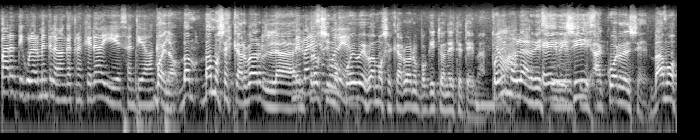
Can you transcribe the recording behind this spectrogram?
particularmente la banca extranjera y esa entidad bancaria. Bueno, vam- vamos a escarbar la- Me el próximo jueves, vamos a escarbar un poquito en este tema. Podemos hablar de ese- ABC, de acuérdense, vamos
